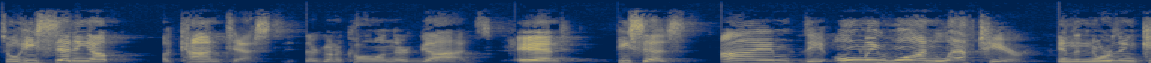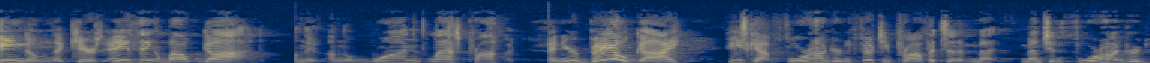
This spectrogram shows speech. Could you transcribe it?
So he's setting up a contest. They're going to call on their gods. And he says, I'm the only one left here in the northern kingdom that cares anything about God. I'm the, I'm the one last prophet. And your Baal guy, He's got 450 prophets, and it me- mentioned 400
